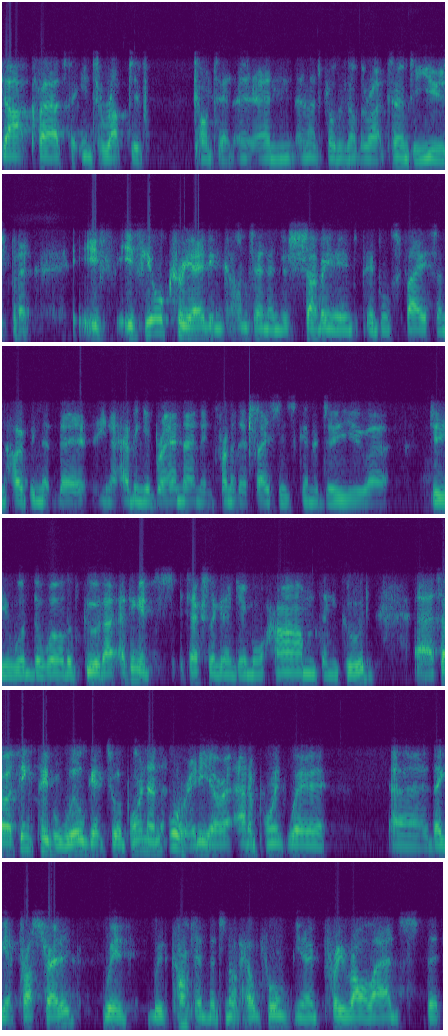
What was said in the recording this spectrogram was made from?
dark clouds for interruptive content, and, and that's probably not the right term to use. But if if you're creating content and just shoving it into people's face and hoping that they're you know having your brand name in front of their face is going to do you uh, do you the world of good, I, I, think it's it's actually going to do more harm than good. Uh, so I think people will get to a point, and already are at a point where uh, they get frustrated with with content that's not helpful. You know, pre-roll ads that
